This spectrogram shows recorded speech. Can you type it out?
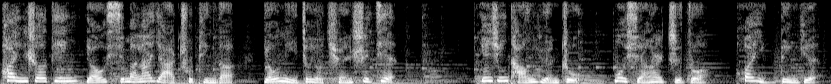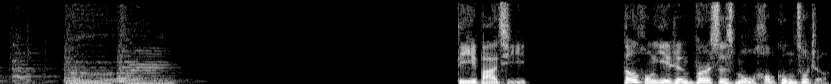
欢迎收听由喜马拉雅出品的《有你就有全世界》，烟熏堂原著，木贤儿制作。欢迎订阅第八集：当红艺人 vs 幕后工作者。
